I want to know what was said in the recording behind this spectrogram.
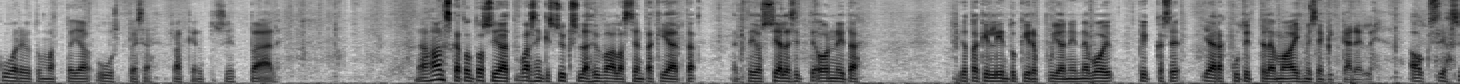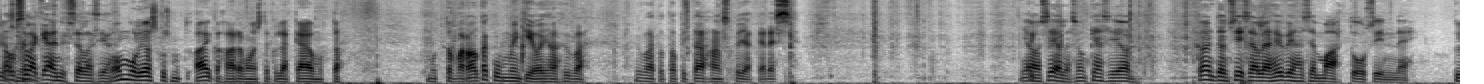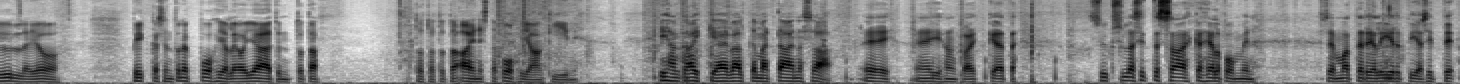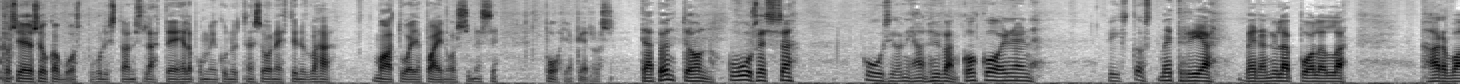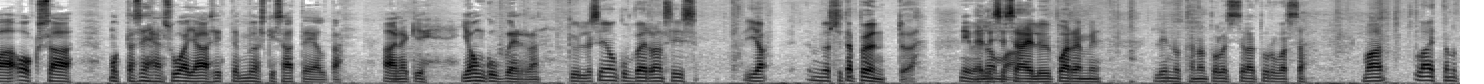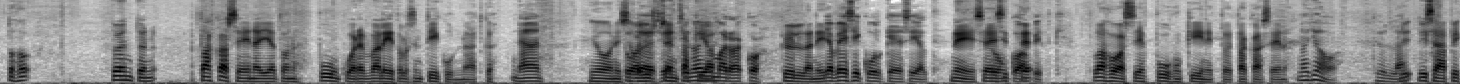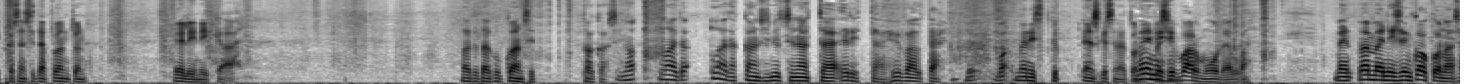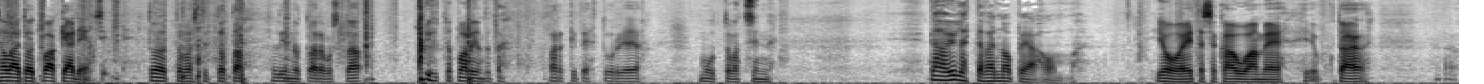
kuoriutumatta ja uusi pesä rakennettu siihen päälle. Nämä hanskat on tosiaan varsinkin syksyllä hyvä olla sen takia, että, että jos siellä sitten on niitä jotakin lintukirppuja, niin ne voi pikkasen jäädä kutittelemaan ihmisenkin kädelle. Onko ne- käynyt sellaisia? On mulla joskus, mutta aika harvoin sitä kyllä käy, mutta, mutta varalta kumminkin on ihan hyvä, hyvä tota pitää hanskoja kädessä. Joo, siellä sun käsi on. Köntön sisällä ja hyvinhän se mahtuu sinne. Kyllä, joo. Pikkasen tuonne pohjalle on jäätynyt tota, tota, tota aineesta pohjaan kiinni. Ihan kaikkia ei välttämättä aina saa. Ei, ei ihan kaikkea. Että syksyllä sitten saa ehkä helpommin sen materiaali irti ja sitten tosiaan jos joka vuosi puhdistaa, niin se lähtee helpommin, kun nythän se on ehtinyt vähän maatua ja painoa sinne se pohjakerros. Tämä pönttö on kuusessa. Kuusi on ihan hyvän kokoinen. 15 metriä meidän yläpuolella harvaa oksaa, mutta sehän suojaa sitten myöskin sateelta ainakin jonkun verran. Kyllä se jonkun verran siis, ja myös sitä pönttöä. Nimenomaan. Eli se säilyy paremmin. Linnuthan on tuolla sisällä turvassa. Mä oon laittanut tuohon pöntön takaseinän ja tuon puunkuoren väliin tuollaisen tikun, näetkö? Näin. Joo, niin se Tulee on just sen sieltä. Siinä on takia. Kyllä, niin, ja vesi kulkee sieltä niin se ei sitten pitkin. lahoa siihen puuhun kiinni toi takaseinä. No joo, kyllä. Li- lisää pikkasen sitä pöntön elinikää. Laitetaanko kansit takaisin? No laita, laita kansi, nyt se näyttää erittäin hyvältä. Va- menisitkö ensi kesänä tuonne Menisin pesin- varmuudella. Men, mä menisin kokonaan, sä laitoit vaan käden sinne. Toivottavasti tota, linnut arvostaa yhtä paljon tätä arkkitehtuuria ja muuttavat sinne. Tää on yllättävän nopea homma. Joo, ei tässä kauaa mene. Tämä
